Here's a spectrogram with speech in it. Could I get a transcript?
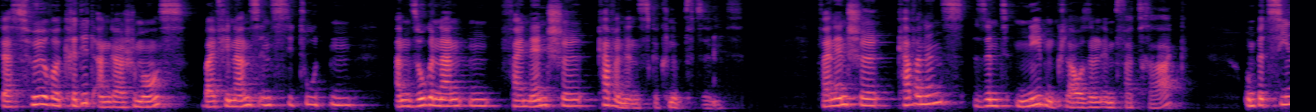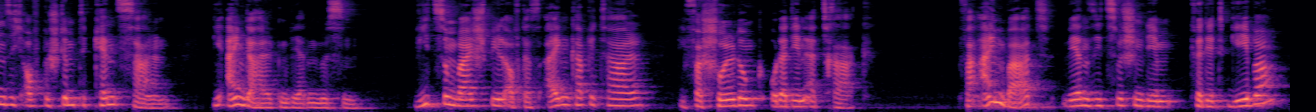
dass höhere Kreditengagements bei Finanzinstituten an sogenannten Financial Covenants geknüpft sind. Financial Covenants sind Nebenklauseln im Vertrag und beziehen sich auf bestimmte Kennzahlen, die eingehalten werden müssen, wie zum Beispiel auf das Eigenkapital, die Verschuldung oder den Ertrag. Vereinbart werden sie zwischen dem Kreditgeber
